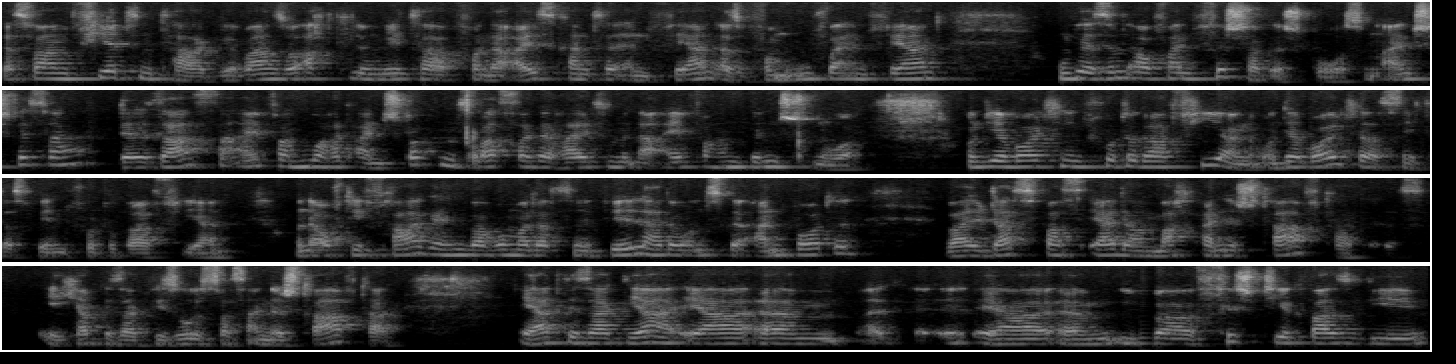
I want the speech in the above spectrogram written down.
das war am vierten Tag. Wir waren so acht Kilometer von der Eiskante entfernt, also vom Ufer entfernt. Und wir sind auf einen Fischer gestoßen. Ein Fischer, der saß da einfach nur, hat einen Stock ins Wasser gehalten mit einer einfachen Bindschnur. Und wir wollten ihn fotografieren. Und er wollte das nicht, dass wir ihn fotografieren. Und auf die Frage hin, warum er das nicht will, hat er uns geantwortet, weil das, was er da macht, eine Straftat ist. Ich habe gesagt, wieso ist das eine Straftat? Er hat gesagt, ja, er, ähm, er ähm, überfischt hier quasi die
